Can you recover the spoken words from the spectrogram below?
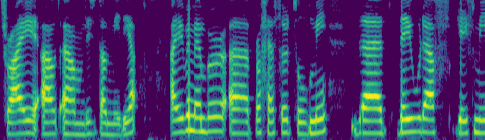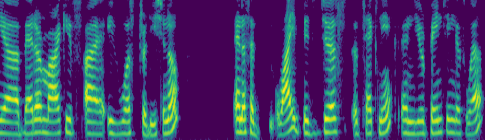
try out um, digital media. I remember a professor told me that they would have gave me a better mark if I, it was traditional. And I said, why? It's just a technique and you're painting as well.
